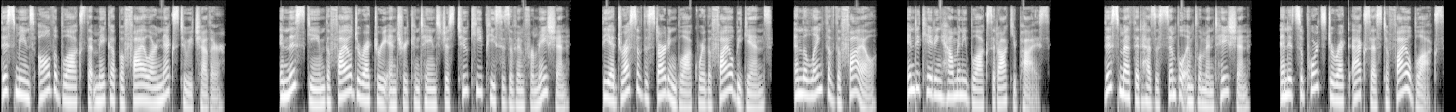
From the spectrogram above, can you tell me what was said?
This means all the blocks that make up a file are next to each other. In this scheme, the file directory entry contains just two key pieces of information the address of the starting block where the file begins, and the length of the file, indicating how many blocks it occupies. This method has a simple implementation, and it supports direct access to file blocks,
